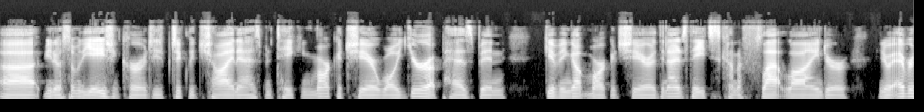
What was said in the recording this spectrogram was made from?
uh, you know, some of the Asian currencies, particularly China, has been taking market share, while Europe has been giving up market share. The United States is kind of flatlined or you know, ever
